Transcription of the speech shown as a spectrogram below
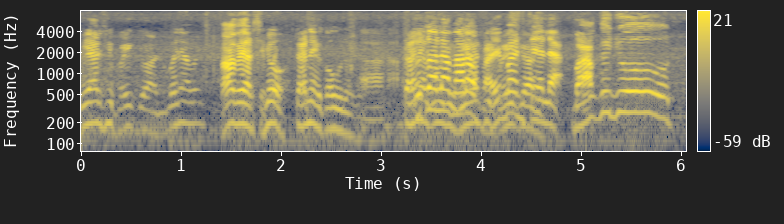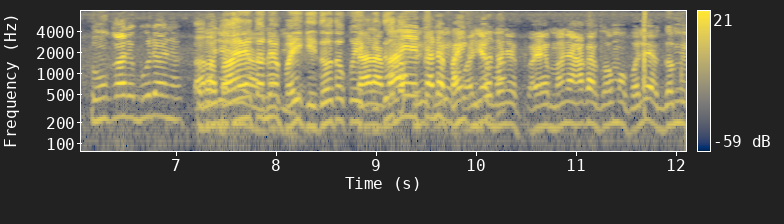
વ્યારથી ભાઈ કહેવાનું બરાબર? હા વેર જો તને કહું છું. હા, હા. તને ઉચો લે કહું મારો છું, વ્યારથી ભાઈબંધ છે બાકી જો તું કારે બોલે ને તારા મજા તને ભાઈ કીધો તો કોઈ કીધો તો? તને ભાઈ કીધો મને મને આખા ગમો ભલે ગમે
